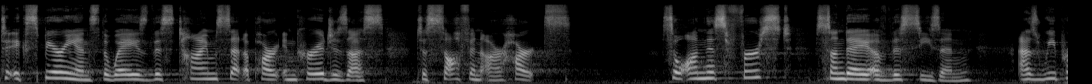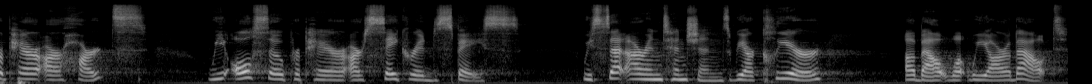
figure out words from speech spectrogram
to experience the ways this time set apart encourages us to soften our hearts. So, on this first Sunday of this season, as we prepare our hearts, we also prepare our sacred space. We set our intentions. We are clear about what we are about,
